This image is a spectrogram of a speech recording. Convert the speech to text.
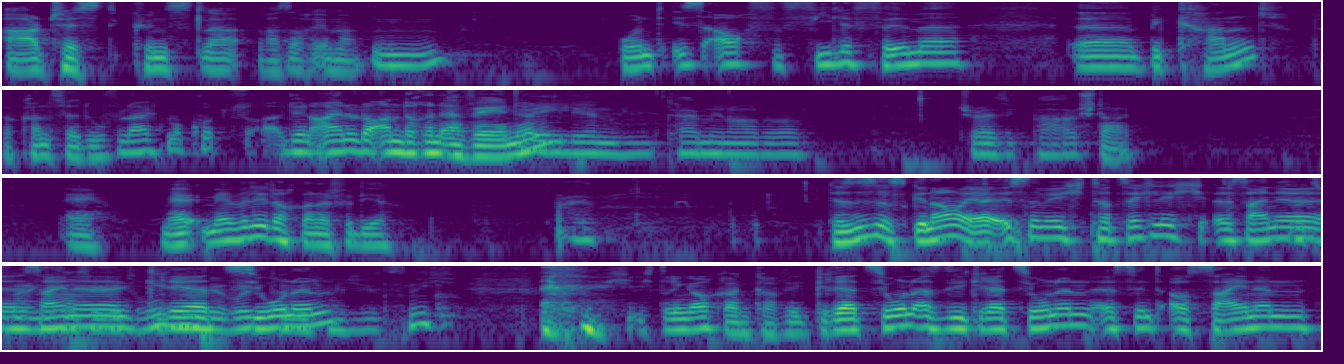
Artist, Künstler, was auch immer. Mhm. Und ist auch für viele Filme äh, bekannt. Da kannst ja du vielleicht mal kurz den einen oder anderen erwähnen. Alien, Terminator, Jurassic Park. Stark. Ey, mehr, mehr will ich doch gar nicht für dir. Das ist es, genau. Er ist nämlich tatsächlich äh, seine, seine Kreationen. Ich, ich, ich, trinke auch gerade einen Kaffee. Kreationen, also die Kreationen äh, sind aus seinen,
